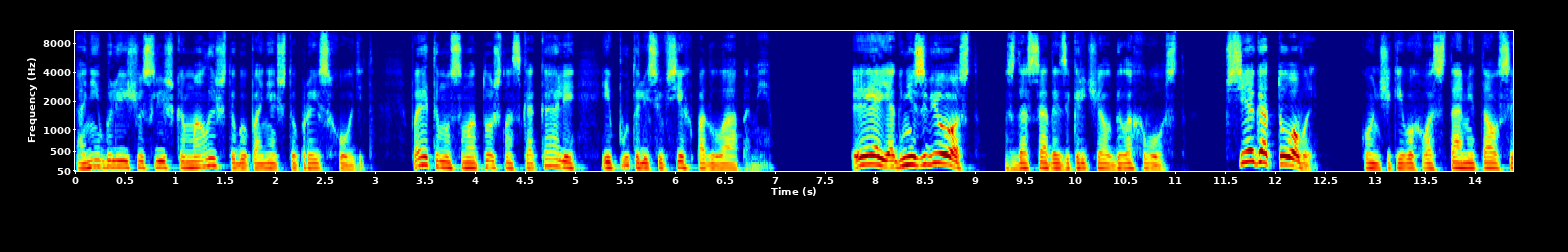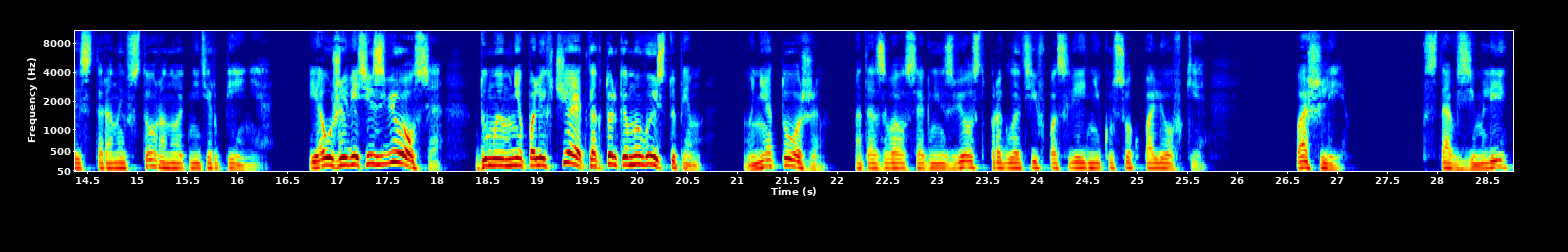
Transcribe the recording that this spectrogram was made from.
Они были еще слишком малы, чтобы понять, что происходит, поэтому суматошно скакали и путались у всех под лапами. «Эй, огнезвезд!» — с досадой закричал Белохвост. «Все готовы!» Кончик его хвоста метался из стороны в сторону от нетерпения. «Я уже весь извелся. Думаю, мне полегчает, как только мы выступим». «Мне тоже», — отозвался Огнезвезд, проглотив последний кусок полевки. «Пошли». Встав с земли,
